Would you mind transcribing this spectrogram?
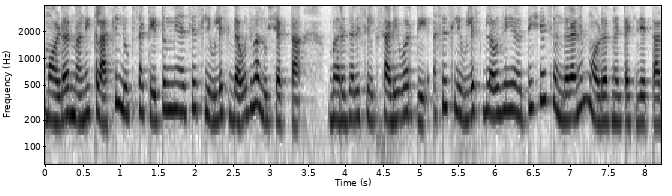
मॉडर्न आणि क्लासी लुकसाठी तुम्ही असे स्लीवलेस ब्लाऊज घालू शकता. भरजरी सिल्क साडीवरती असे स्लीवलेस ब्लाऊज हे अतिशय सुंदर आणि मॉडर्न टच देतात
